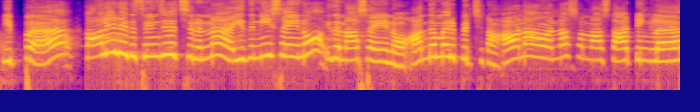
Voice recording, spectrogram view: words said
இப்ப காலையில இது செஞ்சு வச்சிருன்னா இது நீ செய்யணும் இது நான் செய்யணும். அந்த மாதிரி பிரிச்சுட்டான். அவனா அவன் என்ன சொன்னான்? ஸ்டார்டிங்ல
